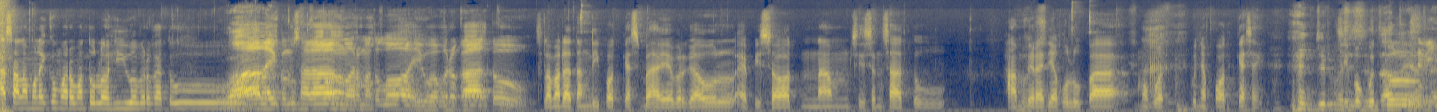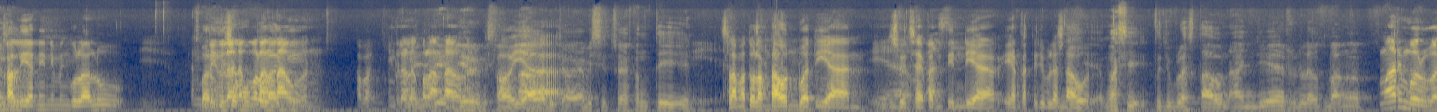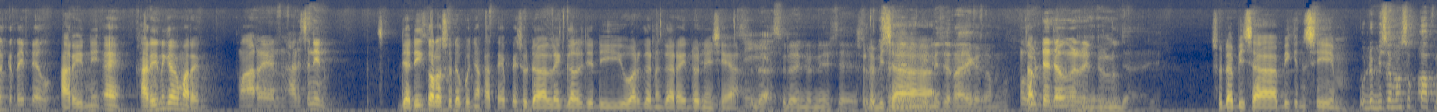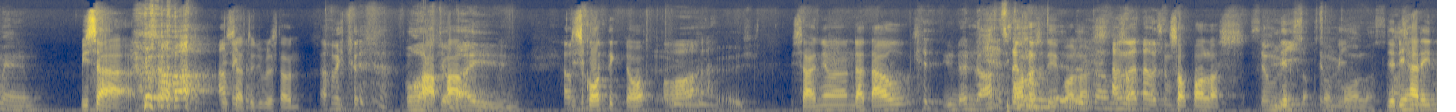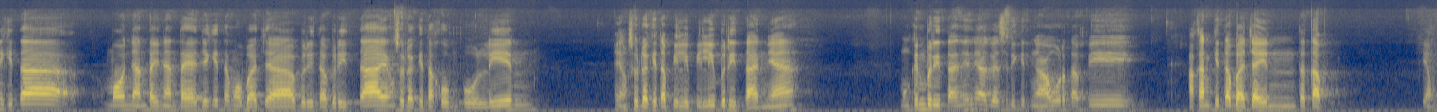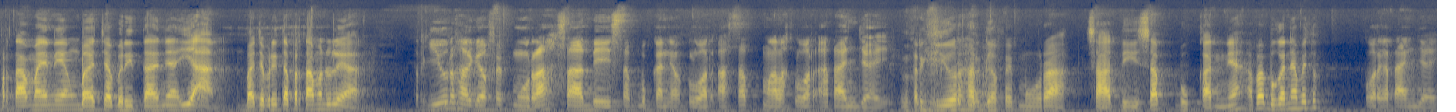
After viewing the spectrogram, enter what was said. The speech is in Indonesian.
Assalamualaikum warahmatullahi wabarakatuh. Waalaikumsalam warahmatullahi wabarakatuh. Selamat datang di podcast Bahaya Bergaul episode 6 season 1. Hampir aja aku lupa mau buat punya podcast ya. Anjir Sibuk betul ya. kalian ini minggu lalu Kan baru minggu bisa lalu ngumpul ulang lagi. tahun. Apa? Minggu lalu aku Oh, ulang iya, tahun. dia habis Oh, ulang iya. tahun. Habis Sweet Seventeen. Selamat ulang tahun buat Ian. Iya, Sweet Seventeen dia yang ke-17 tahun. Iya, Masih 17 tahun anjir, udah lewat banget. Kemarin baru buat KTP aku. Hari ini eh hari ini kan kemarin. Kemarin hari Senin. Jadi kalau sudah punya KTP sudah legal jadi warga negara Indonesia. Sudah sudah Indonesia. ya. Sudah bisa- Indonesia Raya kan kamu. Udah dong dulu. Sudah bisa bikin SIM. Udah bisa masuk pub, Bisa, bisa. bisa 17 tahun. Apa itu? Wah, pub. cobain. Diskotik, Cok. Oh, Misalnya ndak tahu Udah polos deh, polos. aku nggak tahu sumpah. Sok polos. Demi, Sok sok demi. polos. Jadi hari ini kita mau nyantai-nyantai aja kita mau baca berita-berita yang sudah kita kumpulin, yang sudah kita pilih-pilih beritanya. Mungkin beritanya ini agak sedikit ngawur tapi akan kita bacain tetap. Yang pertama ini yang baca beritanya Ian. Baca berita pertama dulu ya. Tergiur harga vape murah saat dihisap bukannya keluar asap malah keluar aranjay. Tergiur harga vape murah saat dihisap bukannya apa bukannya apa itu? Keluar kata anjay.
